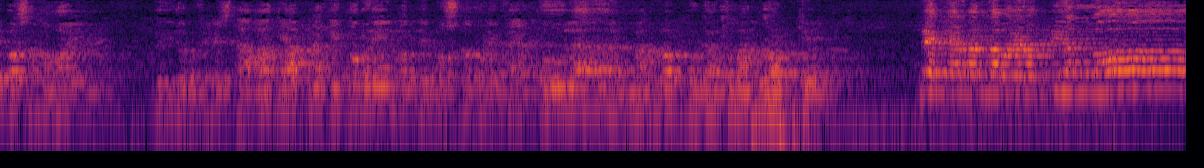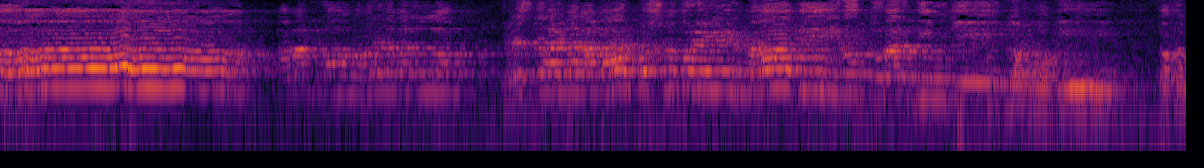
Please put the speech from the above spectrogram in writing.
মধ্যে বসানো হয়। দুইজন ফেরেশতা আমাকে আপনাকে কবরের মধ্যে প্রশ্ন করে রব্বুকা, তোমার রবকে? দিন কি? ধর্ম কি? তখন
